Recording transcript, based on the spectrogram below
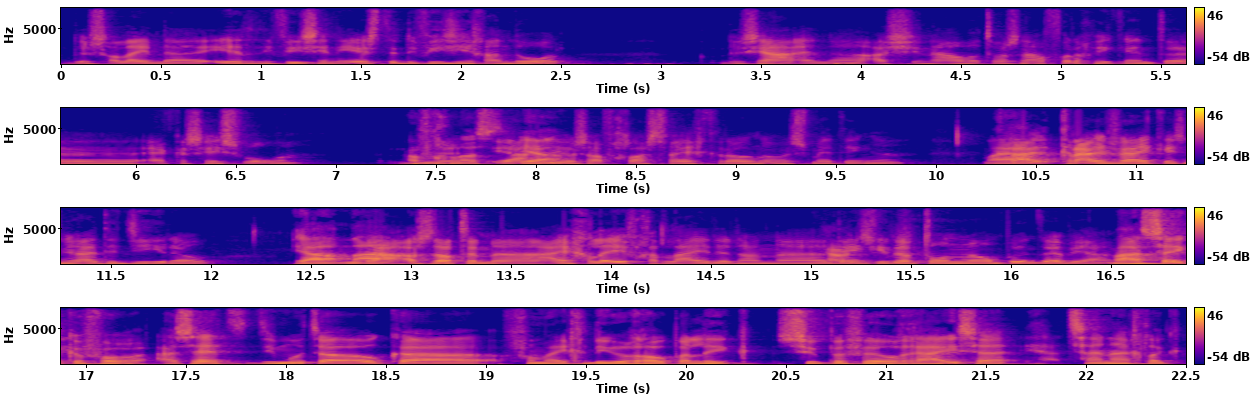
Dus alleen de Eredivisie en de Eerste Divisie gaan door. Dus ja, en eh, als je nou, wat was nou vorig weekend? RKC Zwolle. Die- Afgelast, Ja, ja. die was afgelast vanwege corona-besmettingen. Maar ja, Krui- Kruiswijk is nu uit de Giro. Ja, maar, ja, als dat een eh, eigen leven gaat leiden, dan eh, denk ik dat Ton wel een punt hebben, ja. maar zeker voor AZ. Die moeten ook eh, vanwege die Europa League superveel reizen. Ja, het zijn eigenlijk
